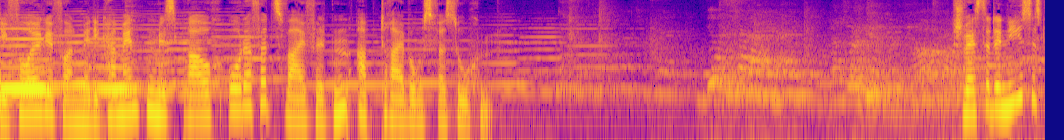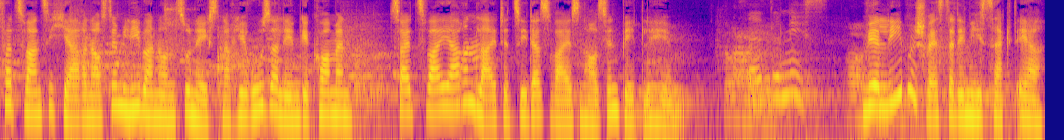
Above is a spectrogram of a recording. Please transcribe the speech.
die Folge von Medikamentenmissbrauch oder verzweifelten Abtreibungsversuchen. Schwester Denise ist vor 20 Jahren aus dem Libanon zunächst nach Jerusalem gekommen. Seit zwei Jahren leitet sie das Waisenhaus in Bethlehem. Wir lieben Schwester Denise, sagt er.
